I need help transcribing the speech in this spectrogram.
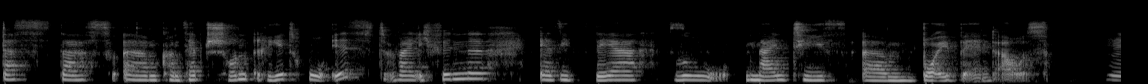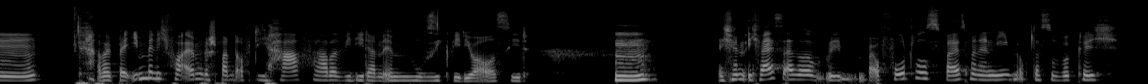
dass das ähm, Konzept schon retro ist, weil ich finde, er sieht sehr so 90s ähm, Boyband aus. Hm. Aber bei ihm bin ich vor allem gespannt auf die Haarfarbe, wie die dann im Musikvideo aussieht. Hm. Ich finde, ich weiß, also auf Fotos weiß man ja nie, ob das so wirklich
